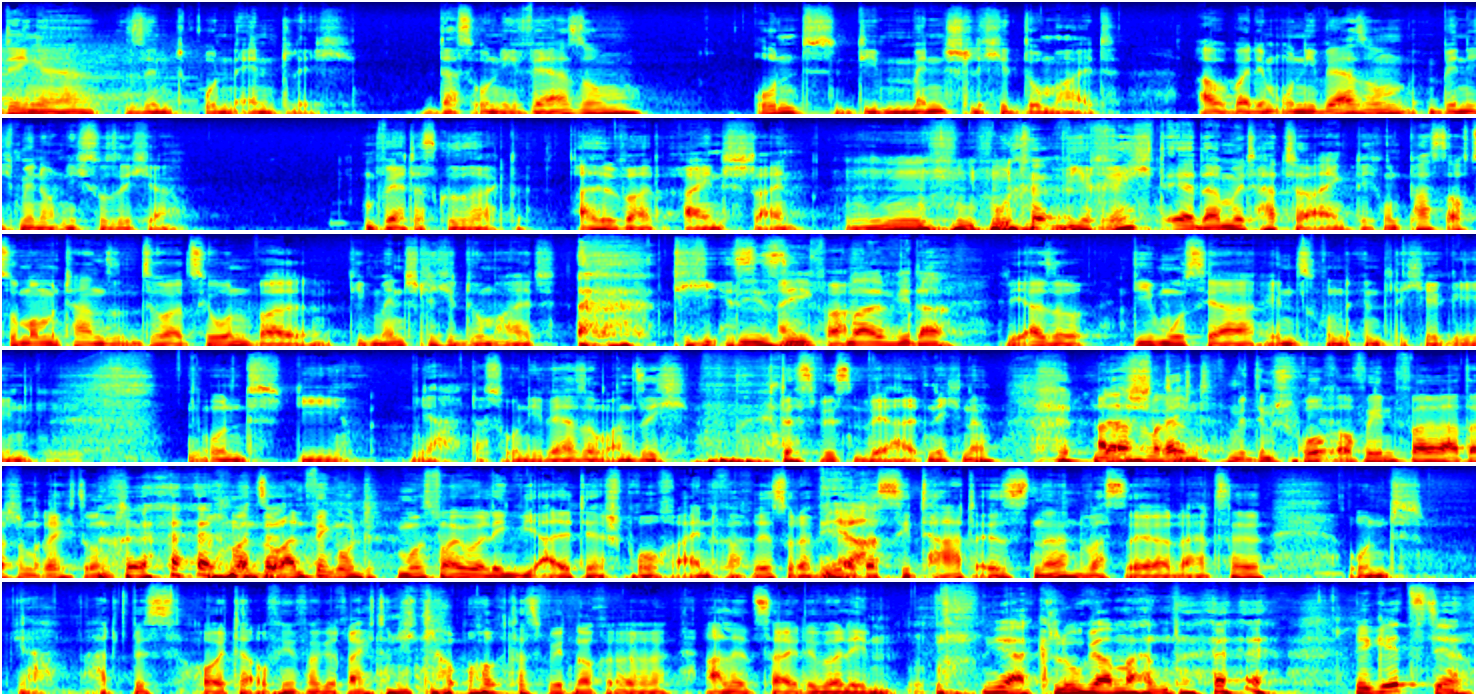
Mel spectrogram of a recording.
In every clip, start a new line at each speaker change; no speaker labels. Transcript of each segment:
Dinge sind unendlich. Das Universum und die menschliche Dummheit. Aber bei dem Universum bin ich mir noch nicht so sicher. Und wer hat das gesagt? Albert Einstein. und wie recht er damit hatte eigentlich. Und passt auch zur momentanen Situation, weil die menschliche Dummheit, die ist
Die siegt
einfach.
mal wieder.
Die, also, die muss ja ins Unendliche gehen. Und die, ja, das Universum an sich, das wissen wir halt nicht, ne? Hat
Das
er schon
stimmt.
recht. Mit dem Spruch auf jeden Fall hat er schon recht. Und wenn man so anfängt und muss man überlegen, wie alt der Spruch einfach ist oder wie
Ja.
alt das Zitat ist, ne, was er da hatte. Und ja, hat bis heute auf jeden Fall gereicht. Und ich glaube auch, das wird noch äh, alle Zeit überleben.
Ja, kluger Mann. Wie geht's dir?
